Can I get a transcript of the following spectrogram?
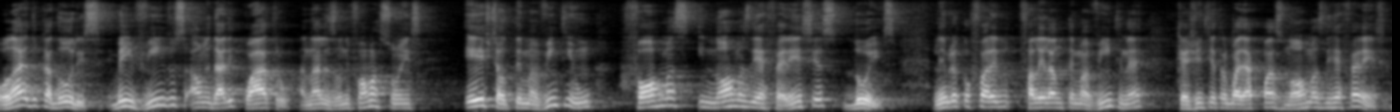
Olá, educadores! Bem-vindos à unidade 4, Analisando Informações. Este é o tema 21, Formas e Normas de Referências 2. Lembra que eu falei, falei lá no tema 20, né? Que a gente ia trabalhar com as normas de referências.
